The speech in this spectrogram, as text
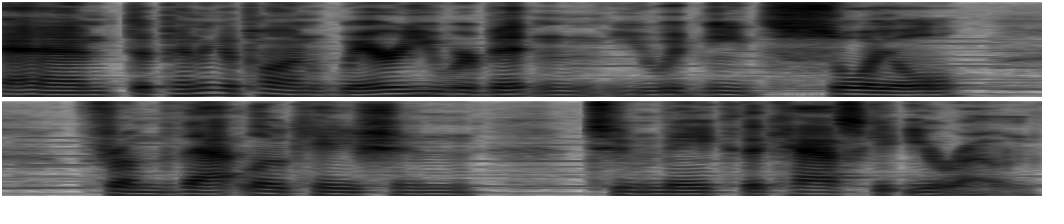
and depending upon where you were bitten, you would need soil from that location to make the casket your own.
